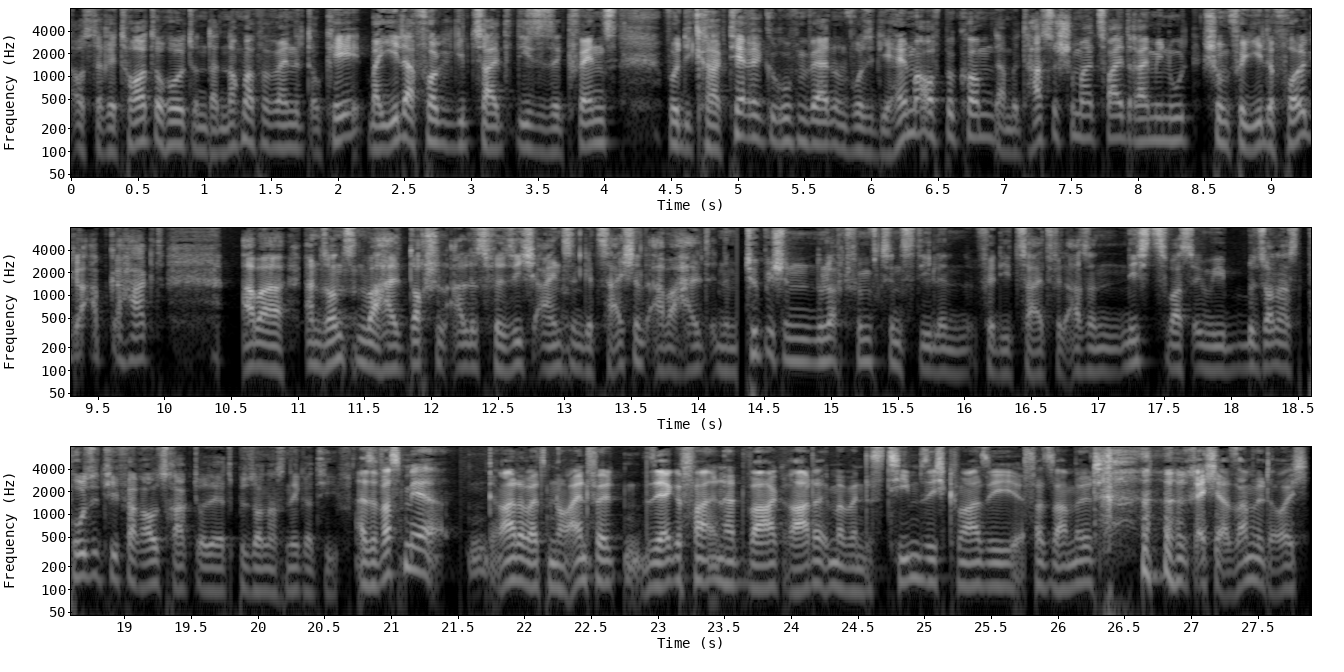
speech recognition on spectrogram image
aus der Retorte holt und dann nochmal verwendet. Okay, bei jeder Folge gibt's halt diese Sequenz, wo die Charaktere gerufen werden und wo sie die Helme aufbekommen. Damit hast du schon mal zwei, drei Minuten schon für jede Folge abgehakt. Aber ansonsten war halt doch schon alles für sich einzeln gezeichnet, aber halt in einem typischen 0815-Stil für die Zeit. Also nichts, was irgendwie besonders positiv herausragt oder jetzt besonders negativ. Also was mir gerade, weil es mir noch einfällt, sehr gefallen hat, war gerade immer, wenn das Team sich quasi versammelt, Rächer sammelt euch,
